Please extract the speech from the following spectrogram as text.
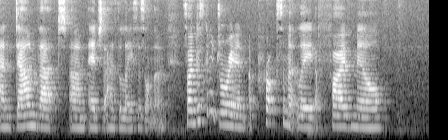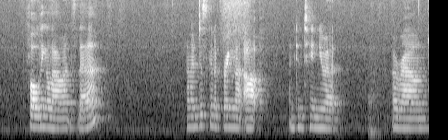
and down that um, edge that has the laces on them. So I'm just going to draw in approximately a 5 mil folding allowance there. And I'm just going to bring that up and continue it around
